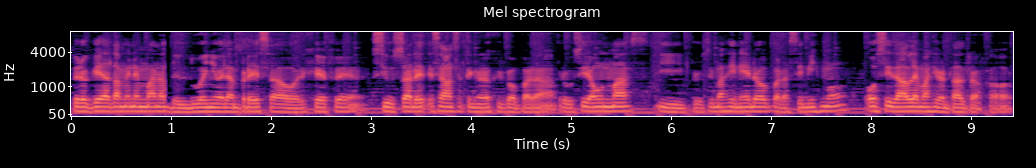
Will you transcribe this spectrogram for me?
pero queda también en manos del dueño de la empresa o el jefe si usar ese avance tecnológico para producir aún más y producir más dinero para sí mismo, o si darle más libertad al trabajador.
